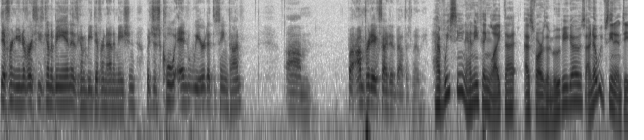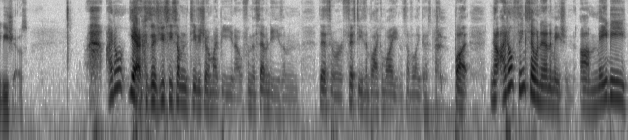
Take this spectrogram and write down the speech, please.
different universe he's going to be in is going to be different animation, which is cool and weird at the same time. Um, but I'm pretty excited about this movie. Have we seen anything like that as far as a movie goes? I know we've seen it in TV shows. I don't. Yeah, because if you see some TV show, it might be you know from the '70s and this or '50s and black and white and stuff like this. But no, I don't think so in animation. Um, maybe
